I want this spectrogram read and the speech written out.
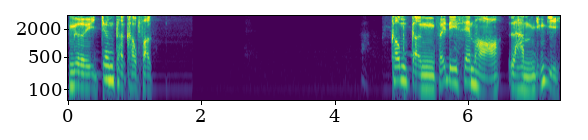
Người chân thật học phật. Không cần phải đi xem họ làm những gì.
